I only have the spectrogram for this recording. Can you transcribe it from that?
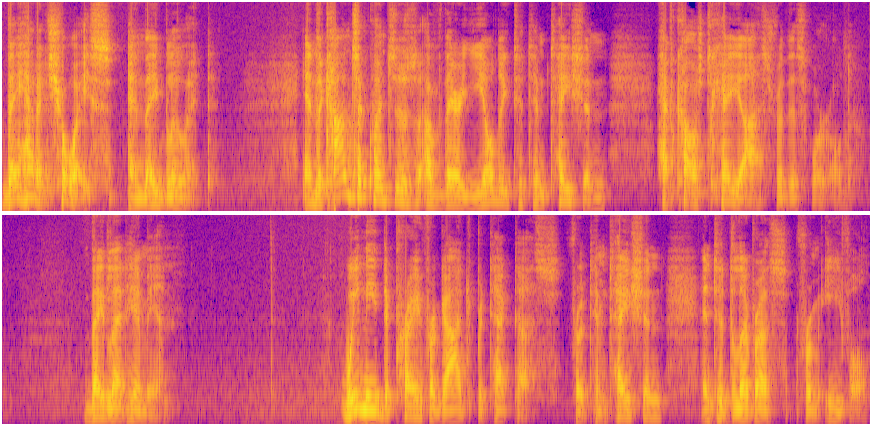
They had a choice, and they blew it. And the consequences of their yielding to temptation have caused chaos for this world. They let him in. We need to pray for God to protect us from temptation and to deliver us from evil.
